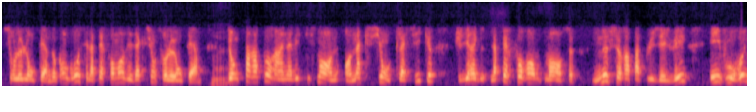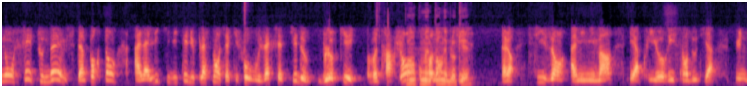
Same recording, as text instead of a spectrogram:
sur le long terme. Donc en gros, c'est la performance des actions sur le long terme. Donc par rapport à un investissement en, en actions classiques, je dirais que la performance ne sera pas plus élevée et vous renoncez tout de même, c'est important, à la liquidité du placement. C'est-à-dire qu'il faut que vous acceptiez de bloquer votre argent. Pendant combien de temps on est bloqué Alors, six ans à minima, et a priori, sans doute, il y a une,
